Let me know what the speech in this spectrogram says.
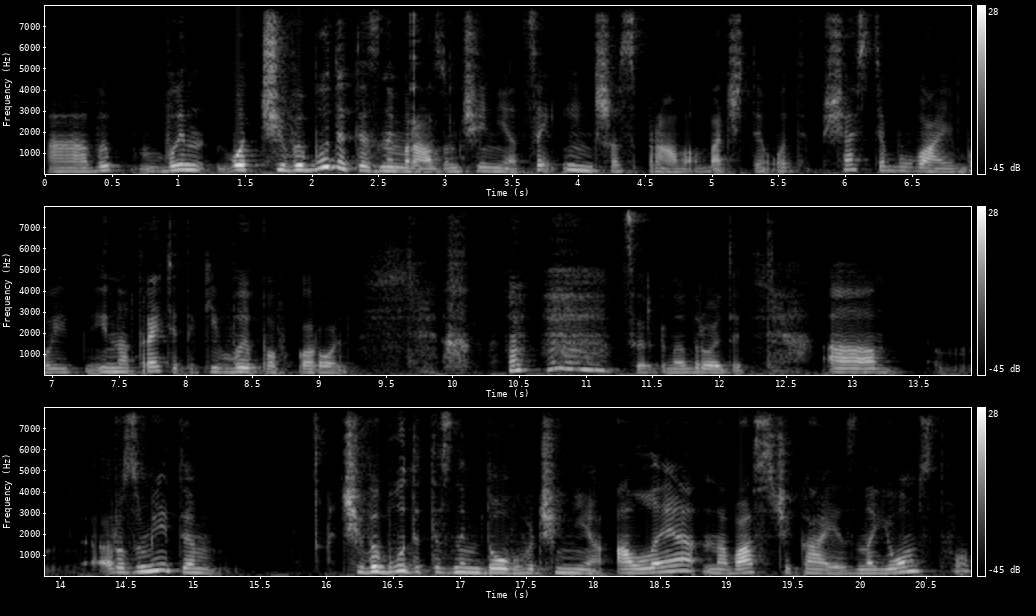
А ви, ви, от чи ви будете з ним разом, чи ні, це інша справа. Бачите, от щастя буває, бо і, і на третій такий випав король. Цирк на дроті. А, розумієте, чи ви будете з ним довго, чи ні, але на вас чекає знайомство,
